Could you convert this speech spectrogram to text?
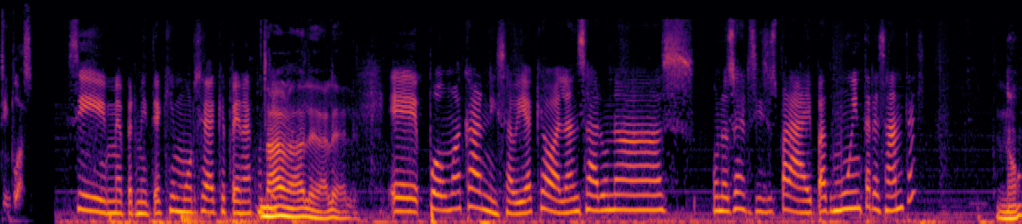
18 plus. Si me permite aquí Murcia, qué pena contigo. No, no, dale, dale, dale. Eh, Paul McCartney sabía que va a lanzar unas, unos ejercicios para iPad muy interesantes. No.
